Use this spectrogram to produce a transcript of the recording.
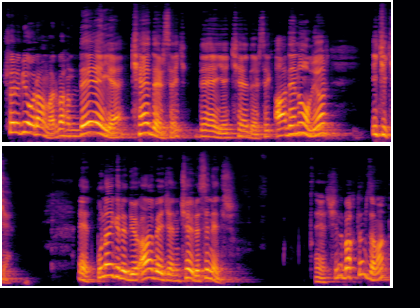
şöyle bir oran var. Bakın DE'ye K dersek, DE'ye K dersek AD ne oluyor? 2K. Evet. Buna göre diyor ABC'nin çevresi nedir? Evet. Şimdi baktığım zaman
